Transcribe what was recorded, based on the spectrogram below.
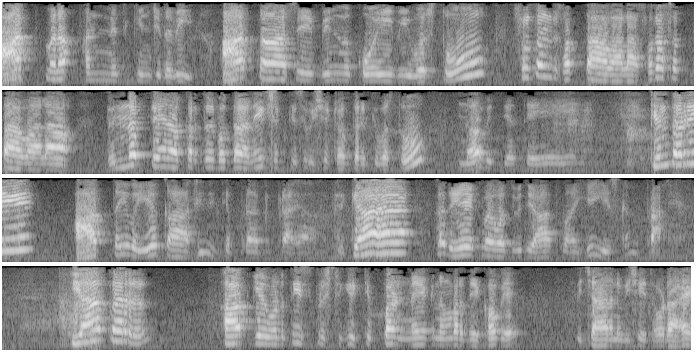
आत्मन अन्य किंचित भी आत्मा से भिन्न कोई भी वस्तु स्वतंत्र सत्ता वाला सदा सत्ता वाला भिन्न कर्तव्य अनेक शक्ति से विशिष्ट होकर की वस्तु न विद्यते। किंतरी आत्म एक अभिप्राय फिर क्या है? कद एक द्वितीय आत्मा ही इसका अभिप्राय है यहाँ पर आपके उनतीस पृष्ठ की टिप्पण एक नंबर देखोगे विचारण विषय थोड़ा है।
